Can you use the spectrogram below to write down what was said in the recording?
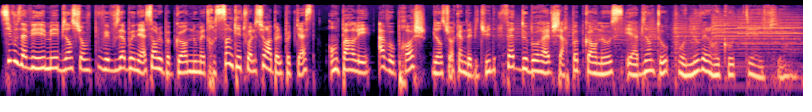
Si vous avez aimé, bien sûr, vous pouvez vous abonner à Sort le Popcorn, nous mettre 5 étoiles sur Apple Podcast, en parler à vos proches, bien sûr, comme d'habitude. Faites de beaux rêves, chers popcornos, et à bientôt pour une nouvelle reco terrifiante.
